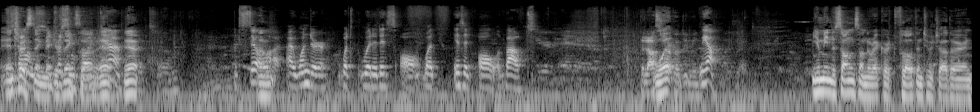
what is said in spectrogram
Interesting that you Interesting think so. point. Yeah. Yeah. yeah. But still, Um, I, I wonder what what it is all. What is it all about? The last Well- record, you mean? Yeah. You mean the songs on the record float into each other and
